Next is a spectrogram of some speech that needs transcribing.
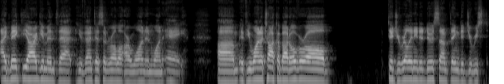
I'd make the argument that Juventus and Roma are one and one A. Um, if you want to talk about overall, did you really need to do something? Did you, rest-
